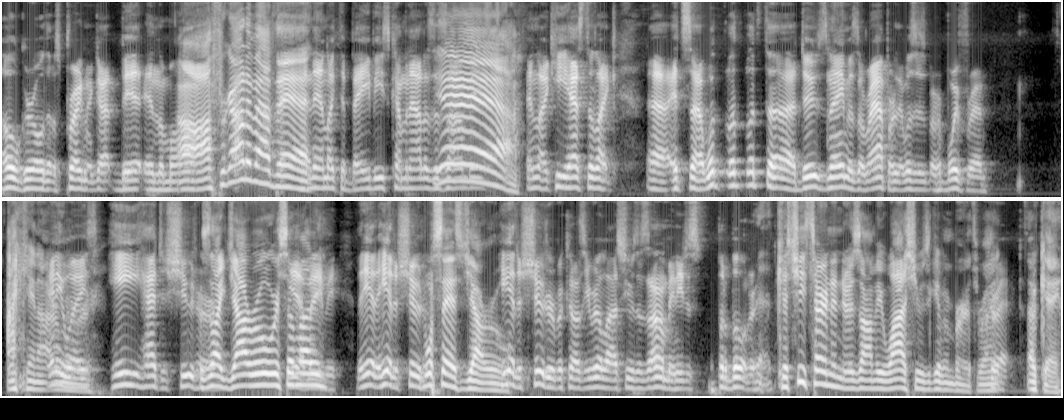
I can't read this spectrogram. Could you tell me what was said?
old girl that was pregnant got bit in the mall, Oh, I forgot about that. and then like the baby's coming out as a zombie, yeah. and like he has to like. Uh, it's uh, what, what what's the uh, dude's name? Is a rapper that was his, her boyfriend. I cannot Anyways, remember. he had to shoot her. Was it like Ja Rule or somebody? Yeah, maybe. But he had he had to shoot her. We'll say it's Ja Rule. He had to shoot her because he realized she was a zombie, and he just put a bullet in her head. Because she turned into a zombie while she was giving birth, right? Correct. Okay.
